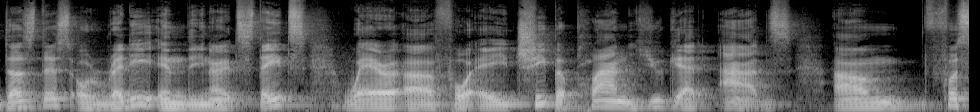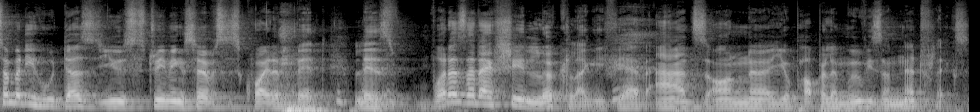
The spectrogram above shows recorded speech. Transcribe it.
does this already in the United States, where uh, for a cheaper plan you get ads. Um, for somebody who does use streaming services quite a bit, Liz, what does that actually look like if you have ads on uh, your popular movies on Netflix?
